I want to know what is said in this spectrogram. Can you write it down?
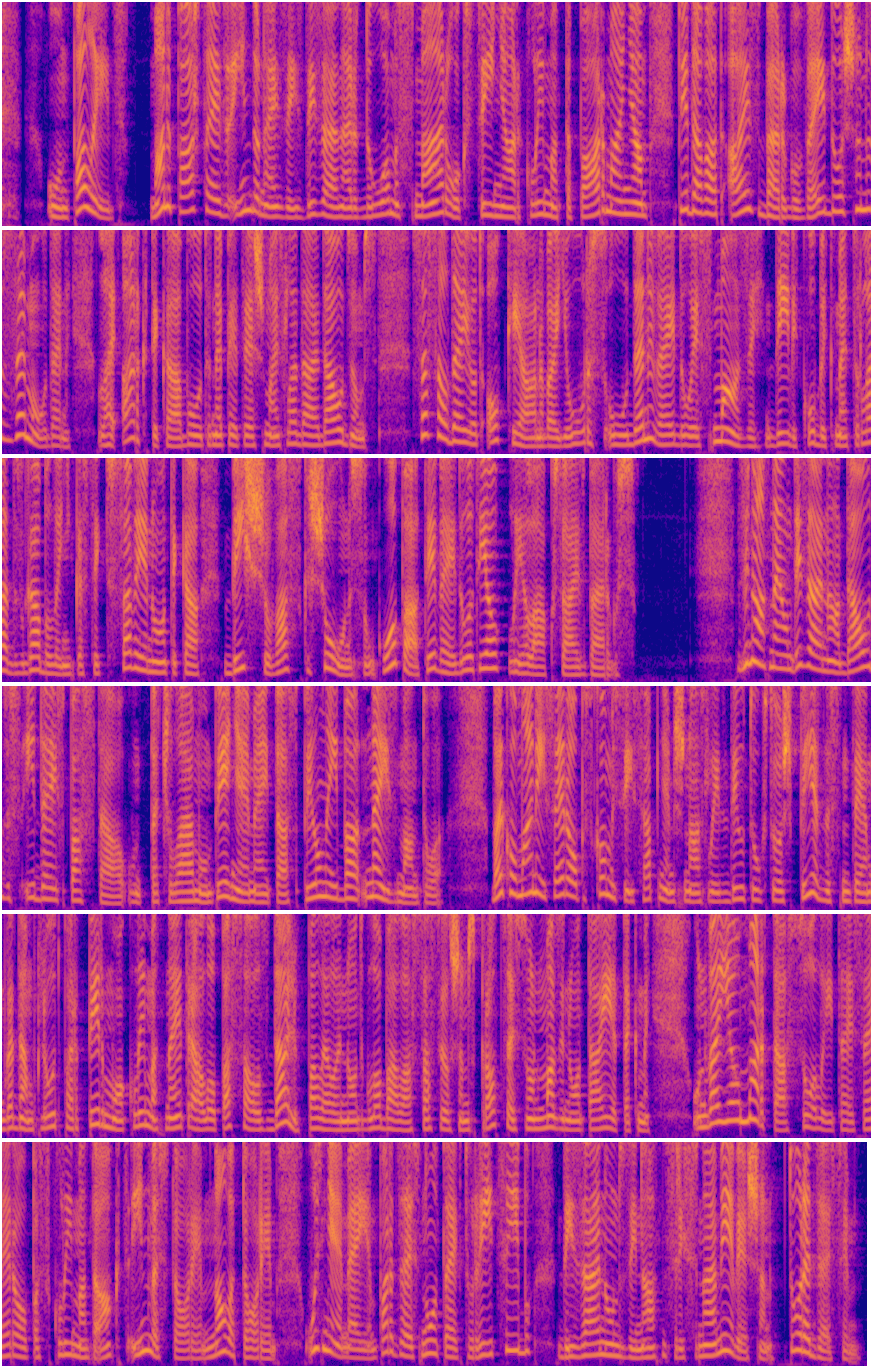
Un palīdz Mani pārsteidza Indonēzijas dizainera domas mērogs cīņā ar klimata pārmaiņām piedāvāt aizbergu veidošanas zemūdeni, lai Arktikā būtu nepieciešamais ledāja daudzums. Sasaldējot okeāna vai jūras ūdeni, veidojas mazi divi kubikmetru ledus gabaliņi, kas tiktu savienoti kā bišu vaska šūnas, un kopā tie veidot jau lielākus aizbergus. Zinātnē un dizainā daudzas idejas pastāv, un taču lēmumu pieņēmēji tās pilnībā neizmanto. Vai ko mainīs Eiropas komisijas apņemšanās līdz 2050. gadam kļūt par pirmo klimata neitrālo pasaules daļu, palielinot globālās sasilšanas procesu un mazinot tā ietekmi? Un vai jau martā solītais Eiropas klimata akts investoriem, novatoriem, uzņēmējiem paredzēs noteiktu rīcību, dizainu un zinātnes risinājumu ieviešanu? To redzēsim!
